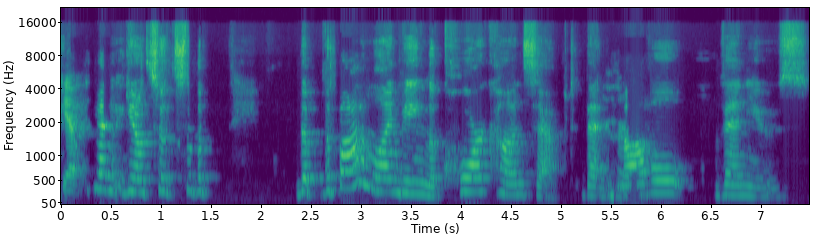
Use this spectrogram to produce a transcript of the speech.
Yep. And you know, so so the the the bottom line being the core concept that Mhm. novel venues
